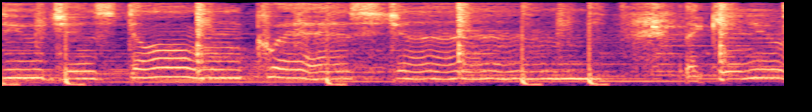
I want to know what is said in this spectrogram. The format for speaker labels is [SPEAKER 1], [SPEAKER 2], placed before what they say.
[SPEAKER 1] you just don't question. Like in your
